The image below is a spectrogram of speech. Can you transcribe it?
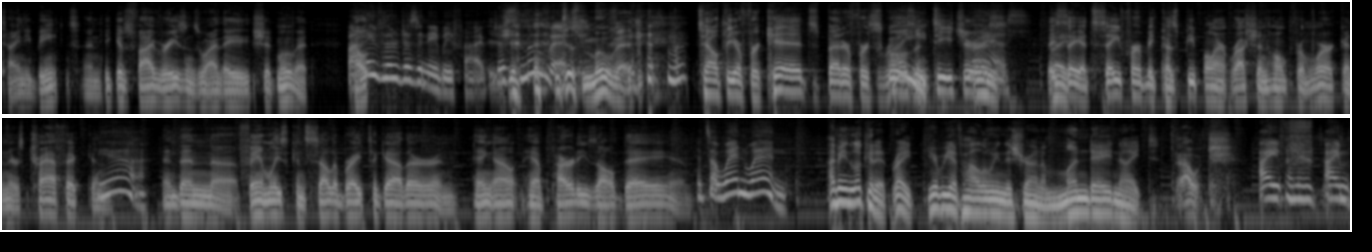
Tinybeans, and he gives five reasons why they should move it. Health- Five, there doesn't need to be five. Just move it. Just move it. It's healthier for kids, better for schools Right. and teachers. Yes. They Right. say it's safer because people aren't rushing home from work and there's traffic. And, Yeah. And then uh, families can celebrate together and hang out and have parties all day. And It's a win-win. I mean, look at it. Right here, we have Halloween this year on a Monday night. ouch. I I'm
